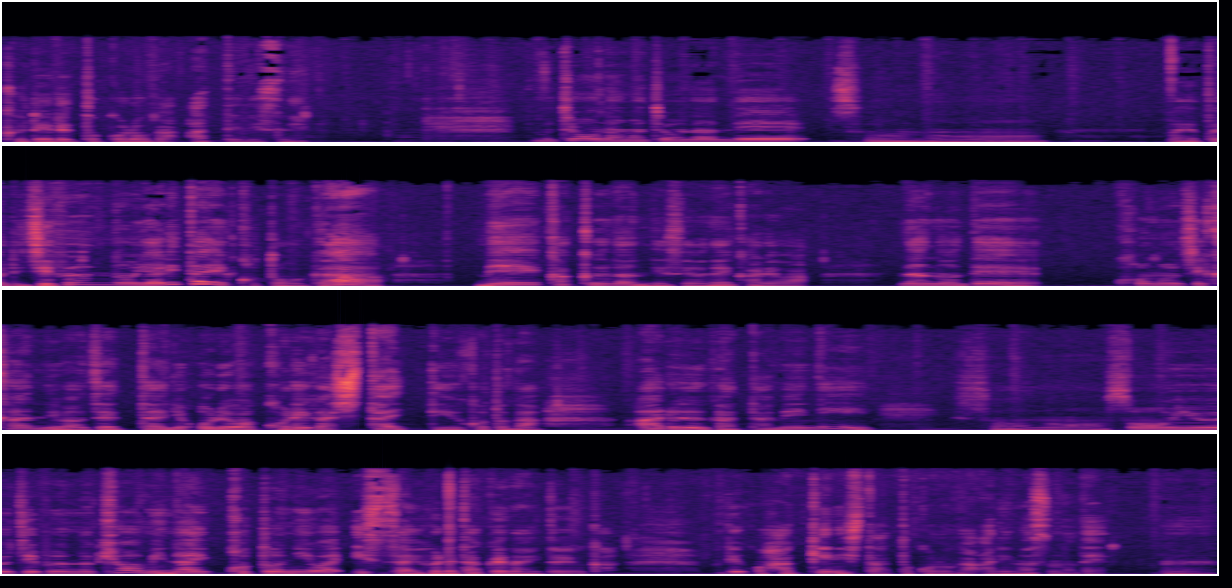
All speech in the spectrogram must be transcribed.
くれるところがあってですね。でも長男は長男でその、まあ、やっぱり自分のやりたいことが明確なんですよね彼は。なのでこの時間には絶対に俺はこれがしたいっていうことがあるがためにそのそういう自分の興味ないことには一切触れたくないというか。結構はっきりしたところがありますので。うん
